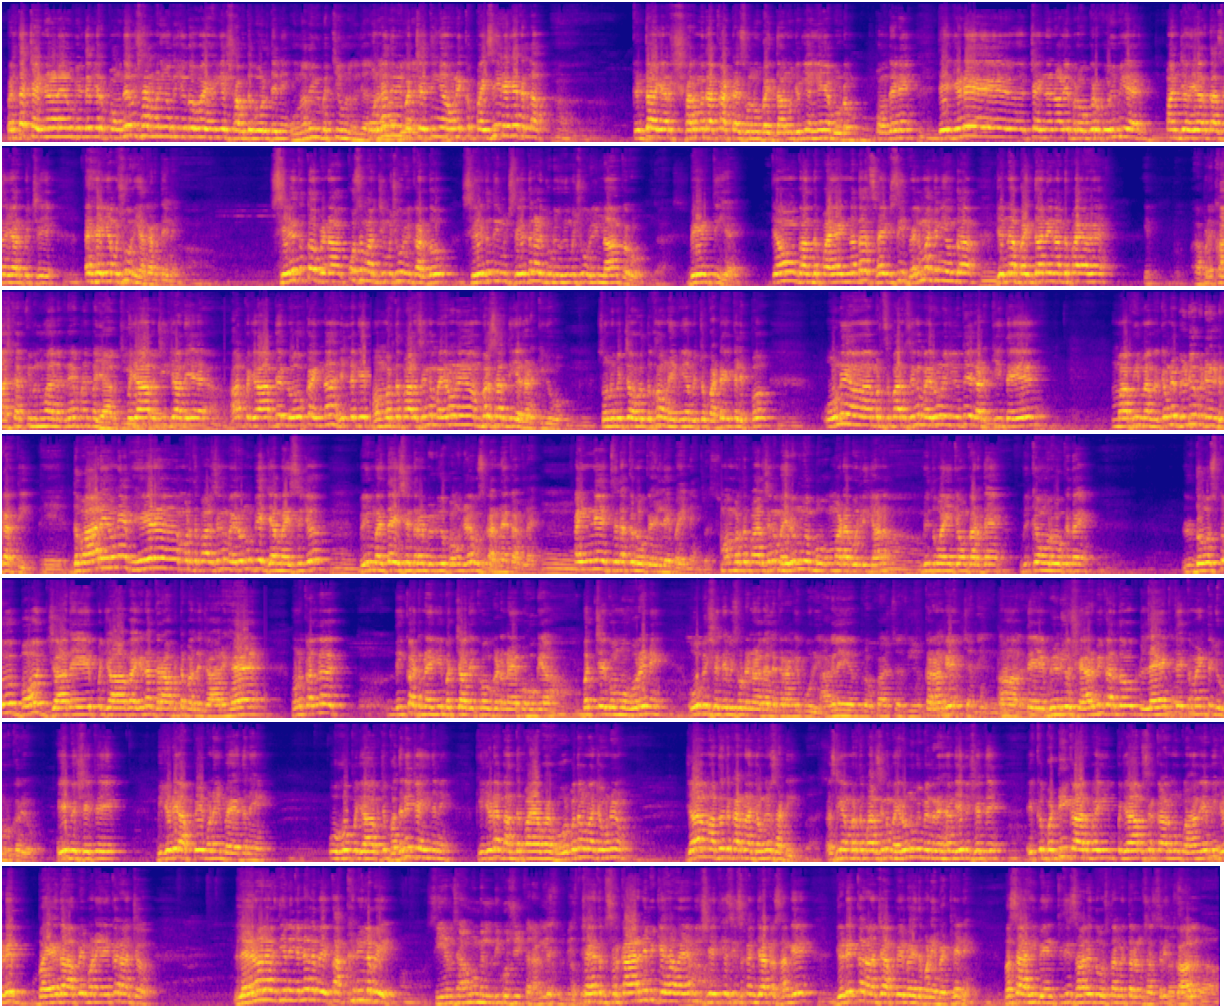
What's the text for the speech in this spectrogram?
ਪਹਿਲਾਂ ਤਾਂ ਚੈਨਲ ਵਾਲਿਆਂ ਨੂੰ ਕਹਿੰਦੇ ਯਾਰ ਪਾਉਂਦੇ ਨੂੰ ਸ਼ਰਮ ਨਹੀਂ ਆਉਂਦੀ ਜਦੋਂ ਉਹ ਇਹੋ ਜਿਹੇ ਸ਼ਬਦ ਬੋਲਦੇ ਨੇ। ਉਹਨਾਂ ਦੇ ਵੀ ਬੱਚੇ ਹੁਣ ਉਹਨਾਂ ਦੇ ਵੀ ਬੱਚੇ ਧੀਆਂ ਹੁਣ ਇੱਕ ਪੈਸੇ ਹੀ ਰਹਿ ਗਿਆ ਇਕੱਲਾ। ਹਾਂ। ਕਿੱਡਾ ਯਾਰ ਸ਼ਰਮ ਦਾ ਘੱਟ ਹੈ ਤੁਹਾਨੂੰ ਬੈਦਾਂ ਨੂੰ ਜਿਹੜੀਆਂ ਆਈਆਂ ਜਾਂ ਵੋਟ ਪਾਉਂਦੇ ਨੇ। ਤੇ ਜਿਹੜੇ ਚੈਨਲ ਵਾਲੇ ਬਲੌਗਰ ਕੋਈ ਵੀ ਹੈ 5000 10000 ਪਿੱਛੇ ਇਹੋ ਜਿਹੀਆਂ ਮਸ਼ਹੂਰੀਆਂ ਕਰਦੇ ਨੇ। ਸਿਹਤ ਤੋਂ ਬਿਨਾ ਕੁਛ ਮਰਜ਼ੀ ਮਸ਼ਹੂਰੀ ਕਰ ਦੋ ਸਿਹਤ ਦੀ ਸਿਹਤ ਨਾਲ ਜੁੜੀ ਹੋਈ ਮਸ਼ਹੂਰੀ ਨਾ ਕਰੋ। ਬੇਨਤੀ ਹੈ ਕਿਉਂ ਗੰਦ ਪਾਇਆ? ਇਹਨਾਂ ਦਾ ਸੈਕਸੀ ਫਿਲਮਾਂ 'ਚ ਨਹੀਂ ਹੁੰਦਾ ਜਿੰਨਾ ਬੈਦਾਂ ਨੇ ਗੰਦ ਪਾਇਆ ਹੋਇਆ। ਆਪਣੇ ਖਾਸ ਕਰਕੇ ਮੈਨੂੰ ਐ ਲੱਗ ਰਿਹਾ ਆਪਣੇ ਪੰਜਾਬ 'ਚ ਪੰਜਾਬ 'ਚ ਜ਼ਿਆਦੇ ਹੈ। ਹਾਂ ਪੰਜਾਬ ਦੇ ਲੋਕ ਇੰਨਾ ਹਿੱਲ ਗਏ। ਅਮਰਤਪਾਲ ਸਿੰਘ ਮਹਿਰੋਂ ਨੇ ਅੰਮ੍ਰਿਤਸਰ ਦੀ ਹੈ ਲੜਕੀ ਉਹ। ਤੁਹਾਨੂੰ ਵਿੱਚ ਉਹ ਦਿਖਾਉਣੇ ਵੀ ਆ ਵਿੱਚੋਂ ਕੱਢ ਕੇ ਕਲਿੱਪ ਉਹਨੇ ਅਹ, ਅੰਮ੍ਰਿਤਪਾਲ ਸਿੰਘ ਮਹਿਰੋਂ ਨੇ ਜੀ ਉਹਦੇ ਲੜਕੀ ਤੇ ਮਾਫੀ ਮੰਗ ਕੇ ਉਹਨੇ ਵੀਡੀਓ ਵੀ ਡਿਲੀਟ ਕਰਤੀ? ਦੁਬਾਰੇ ਉਹਨੇ ਫੇਰ ਅੰਮ੍ਰਿਤਪਾਲ ਸਿੰਘ ਮਹਿਰੋਂ ਨੂੰ ਭੇਜਿਆ ਮੈਸੇਜ ਵੀ ਮੈਂ ਤਾਂ ਇਸੇ ਤਰ੍ਹਾਂ ਵੀਡੀਓ ਪਾਉਂ ਜਿਹੜਾ ਕੁਝ ਕਰਨਾ ਕਰ ਲੈ। ਇੰਨੇ ਇੱਥੇ ਤੱਕ ਲੋਕ ਹਿੱਲੇ ਪਏ ਨੇ ਅੰਮ੍ਰਿਤਪਾਲ ਸਿੰਘ ਮਹਿਰੋਂ ਨੂੰ ਮਾੜਾ ਬੋਲੀ ਜਾਣ। ਵੀ ਤੂੰ ਐਂ ਕਿਉਂ ਕਰਦਾ? ਵੀ ਕਿਉਂ ਰੋਕਦਾ? ਦੋਸਤੋ ਬਹੁਤ ਜ਼ਿਆਦਾ ਪੰਜਾਬ ਹੈ ਜਿਹੜਾ ਗ੍ਰਾਫਟ ਵੱਲ ਜਾ ਰਿਹਾ ਹੈ ਹੁਣ ਕੱਲ ਦੀ ਘਟਨਾ ਹੈ ਜੀ ਬੱਚਾ ਦੇਖੋ ਕਿਡਨੈਪ ਹੋ ਗਿਆ। ਬੱਚੇ ਗੁੰਮ ਹੋ ਰਹੇ ਨੇ। ਉਹ ਵਿਸ਼ੇ ਤੇ ਵੀ ਤੁਹਾਡੇ ਨਾਲ ਗੱਲ ਕਰਾਂਗੇ ਪੂਰੀ। ਅਗਲੇ ਬ੍ਰੋਡਕਾਸਟ ਅਸੀਂ ਕਰਾਂਗੇ। ਬੱਚਿਆਂ ਦੀ ਗੱਲ ਹਾਂ ਤੇ। ਵੀਡੀਓ ਸ਼ੇਅਰ ਵੀ ਕਰ ਦਿਓ ਲਾਈਕ ਤੇ ਕਮੈਂਟ ਜ਼ਰੂਰ ਕਰਿਓ। ਇਹ ਵਿਸ਼ੇ ਤੇ ਵੀ ਜਿਹੜੇ ਆਪੇ ਬਣੇ ਵੈਦ ਨੇ ਉਹ ਪੰਜਾਬ 'ਚ ਵਧਣੇ ਚਾਹੀਦੇ ਨੇ। ਕਿ ਜਿਹੜਾ ਗੰਦ ਪਾਇਆ ਹੋਇਆ ਹੋਰ ਵਧਾਉਣਾ ਚਾਹੁੰਦੇ ਹੋ? ਜਾਂ ਮਦਦ ਕਰਨਾ ਚਾਹੁੰਦੇ ਹੋ ਸਾਡੀ? ਅਸੀਂ ਅਮਰਤਪਾਲ ਸਿੰਘ ਮਹਿਰੋ ਨੂੰ ਵੀ ਮਿਲ ਰਹੇ ਹਾਂ ਇਹ ਵਿਸ਼ੇ ਤੇ। ਇੱਕ ਵੱਡੀ ਕਾਰਵਾਈ ਪੰਜਾਬ ਸਰਕਾਰ ਨੂੰ ਕਹਾਂਗੇ ਵੀ ਜਿਹੜੇ ਵੈਦ ਆਪੇ ਬਣੇ ਨੇ ਘਰਾਂ 'ਚ ਲੈਣਾ ਲੱਗਦੀਆਂ ਨੇ ਜਿੰਨਾਂ ਲਵੇ ਕੱਖ ਨਹੀਂ ਲਵੇ। ਸੀਐਮ ਸਾਹਿਬ ਨੂੰ ਮਿਲਣ ਦੀ ਕੋਸ਼ਿਸ਼ ਕਰਾਂਗੇ ਇਸ ਵਿਸ਼ੇ ਤੇ। ਸ਼ਾਇਦ ਸਰਕਾਰ ਨੇ ਵੀ ਕਿਹਾ ਹੋਇਆ ਵੀ ਛੇਤੀ ਅਸੀਂ ਸਕੰਜਾ ਕੱਸਾਂਗੇ ਜਿਹੜੇ ਘਰਾਂ 'ਚ ਆਪੇ ਵੈਦ ਬਣੇ ਬੈਠੇ ਨੇ। ਬਸ ਆਹੀ ਬੇਨਤੀ ਸੀ ਸਾਰੇ ਦੋਸਤਾਂ ਮਿੱਤਰਾਂ ਨੂੰ ਸਤਿ ਸ੍ਰੀ ਅਕਾਲ।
